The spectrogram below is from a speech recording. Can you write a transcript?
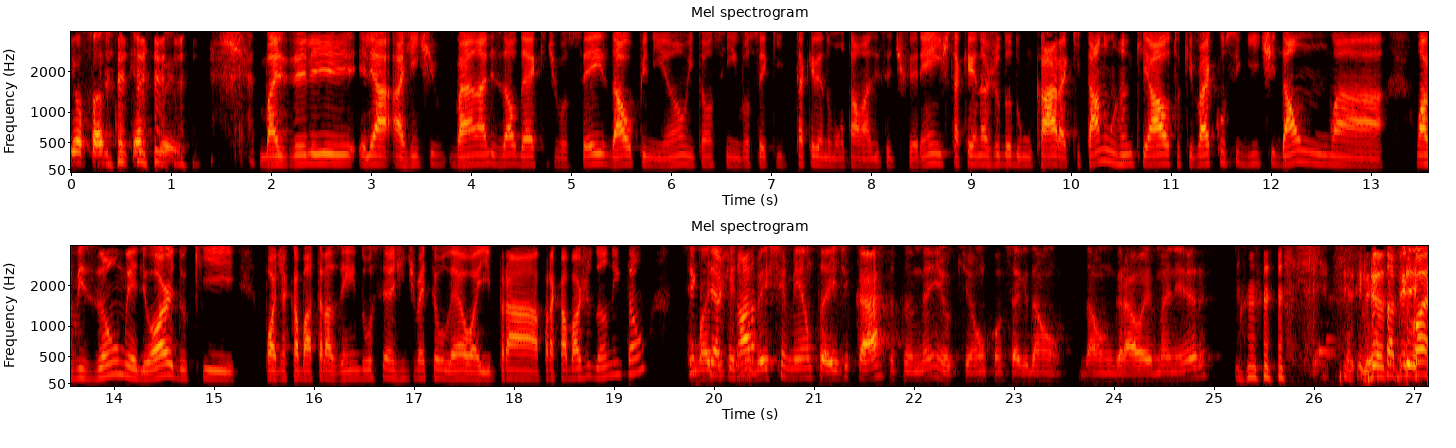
que eu faço qualquer coisa. Mas ele, ele a, a, gente vai analisar o deck de vocês, dar opinião. Então, assim, você que tá querendo montar uma lista diferente, tá querendo a ajuda de um cara que tá num rank alto, que vai conseguir te dar uma, uma visão melhor do que pode acabar trazendo, você, a gente vai ter o Léo aí para acabar ajudando. Então, se uma quiser dica ajudar... de investimento aí de carta também, o que um consegue dar um, dar um grau aí maneiro. Você, quer saber qual,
